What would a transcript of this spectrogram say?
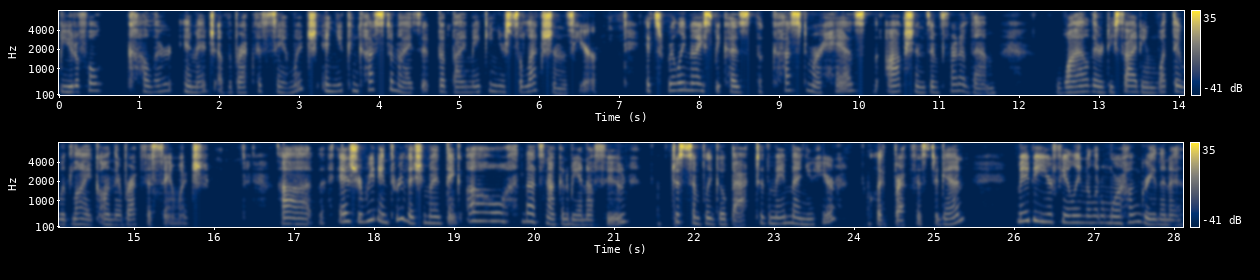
beautiful color image of the breakfast sandwich, and you can customize it but by making your selections here. It's really nice because the customer has the options in front of them while they're deciding what they would like on their breakfast sandwich. Uh, as you're reading through this, you might think, oh, that's not going to be enough food. Just simply go back to the main menu here, click breakfast again. Maybe you're feeling a little more hungry than a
